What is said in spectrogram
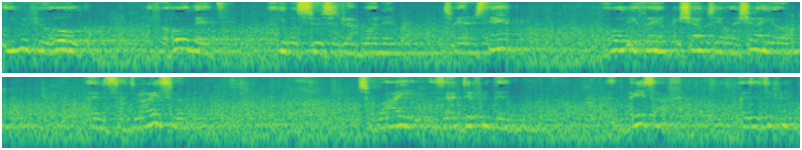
even if you hold, you hold that Gimel Sus is Rabbanan. So we understand. Hold Ichayim Kishabas Yom Hashayom. And it's a Deraisa. So why is that different than, than Pesach? Why is it different?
